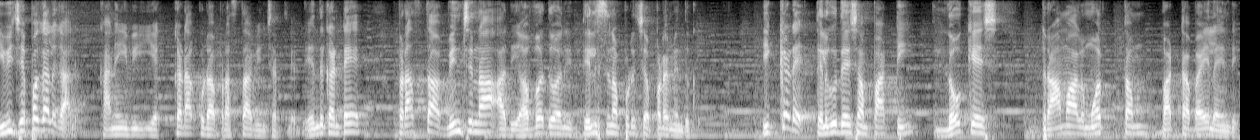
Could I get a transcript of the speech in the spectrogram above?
ఇవి చెప్పగలగాలి. కానీ ఇవి ఎక్కడా కూడా ప్రస్తావించట్లేదు. ఎందుకంటే ప్రస్తావించినా అది అవ్వదు అని తెలిసినప్పుడు చెప్పడం ఎందుకు? ఇక్కడే తెలుగుదేశం పార్టీ లోకేష్ డ్రామాలు మొత్తం బట్ట బయలైంది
